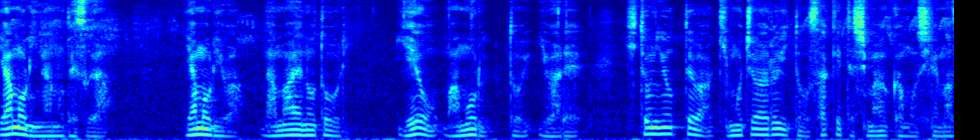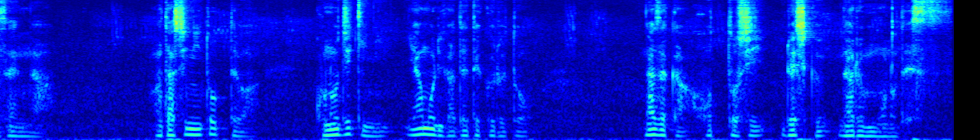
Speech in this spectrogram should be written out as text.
ヤモリなのですがヤモリは名前の通り家を守ると言われ人によっては気持ち悪いと避けてしまうかもしれませんが私にとってはこの時期にヤモリが出てくるとなぜかほっとし嬉しくなるものです。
